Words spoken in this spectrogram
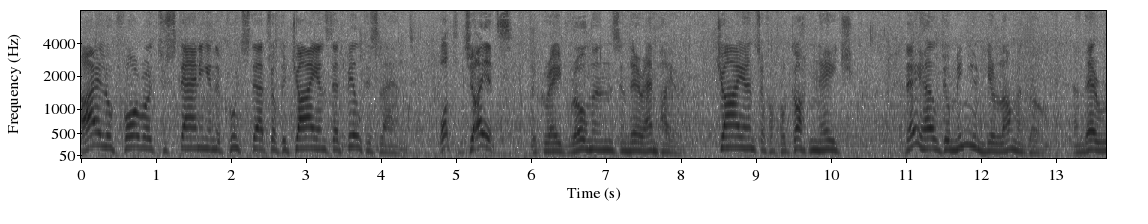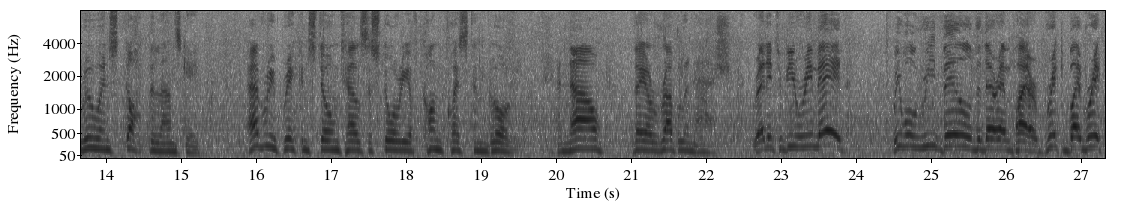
I look forward to standing in the footsteps of the giants that built this land. What giants? The great Romans and their empire. Giants of a forgotten age. They held dominion here long ago, and their ruins dot the landscape. Every brick and stone tells a story of conquest and glory. And now, they are rubble and ash. Ready to be remade. We will rebuild their empire, brick by brick,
